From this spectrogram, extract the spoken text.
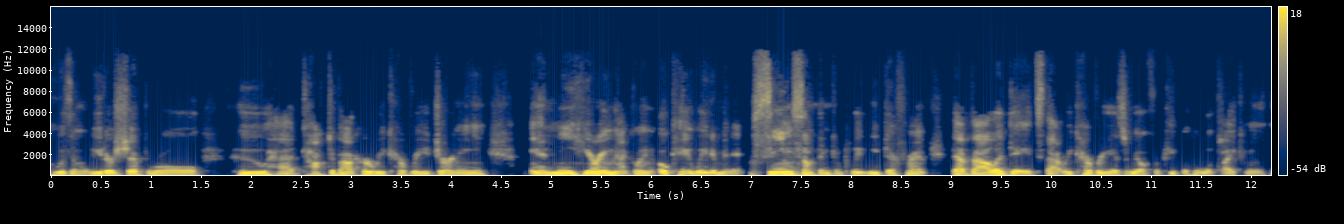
who was in a leadership role who had talked about her recovery journey and me hearing that going okay wait a minute seeing something completely different that validates that recovery is real for people who look like me.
